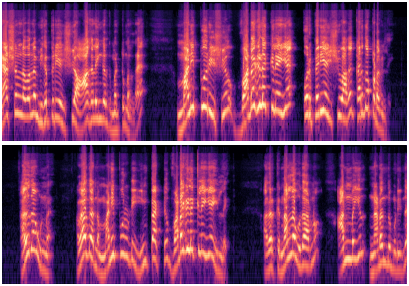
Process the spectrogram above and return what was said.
நேஷனல் லெவலில் மிகப்பெரிய இஷ்யூ ஆகலைங்கிறது மட்டுமல்ல மணிப்பூர் இஷ்யூ வடகிழக்கிலேயே ஒரு பெரிய இஷ்யூவாக கருதப்படவில்லை. அதுதான் உண்மை. அதாவது அந்த மணிப்பூருடைய இம்பாக்ட் வடகிழக்கிலேயே இல்லை. அதற்கு நல்ல உதாரணம் அண்மையில் நடந்து முடிந்த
